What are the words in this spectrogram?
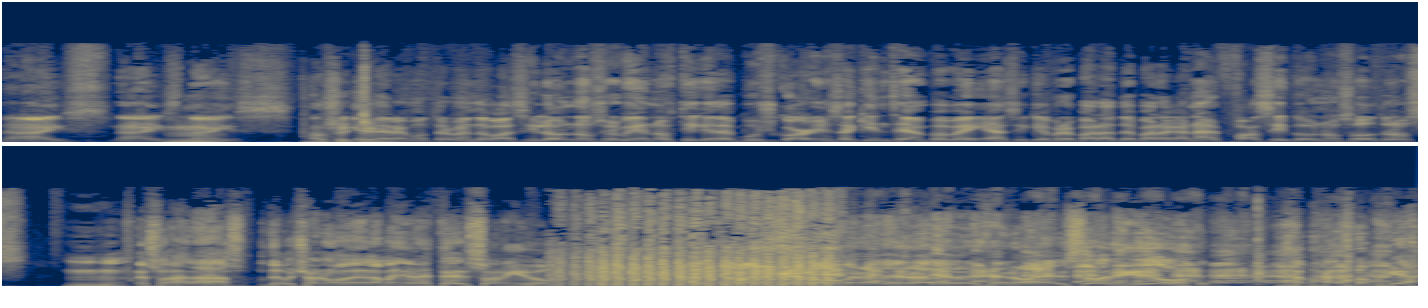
Nice, nice, Mm. nice. Así, Así que, que- tenemos tremendo vacilón. No se olviden los tickets de Bush Gardens aquí en Tampa Bay, así que prepárate para ganar fácil con nosotros. Ujú. Eso es a las de 8 a 9 de la mañana. Este es el sonido. No, espérate, espérate, ese no es el sonido. Para, mía.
